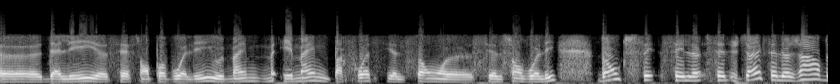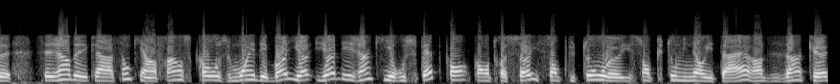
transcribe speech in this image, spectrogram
euh d'aller si elles sont pas voilées, ou même et même parfois si elles sont si elles sont voilées. Donc c'est le je dirais que c'est le genre de c'est genre de déclaration qui en France cause moins débat. Il y a, il y a des gens qui rouspètent contre ça. Ils sont plutôt ils sont plutôt minoritaires en disant que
